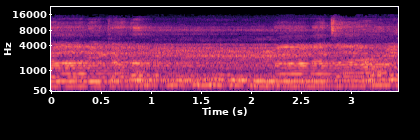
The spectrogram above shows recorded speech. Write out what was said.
ذلك لما متاع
